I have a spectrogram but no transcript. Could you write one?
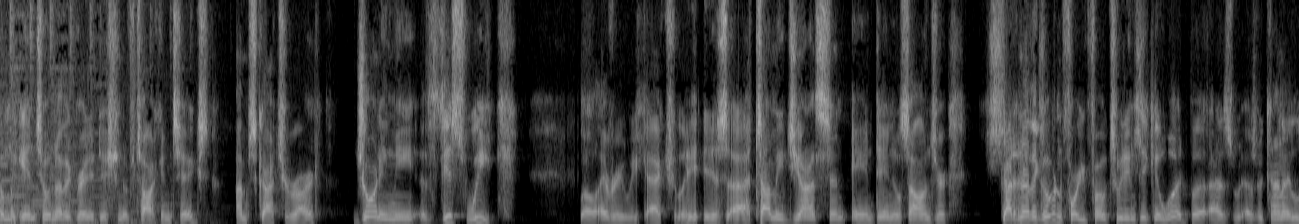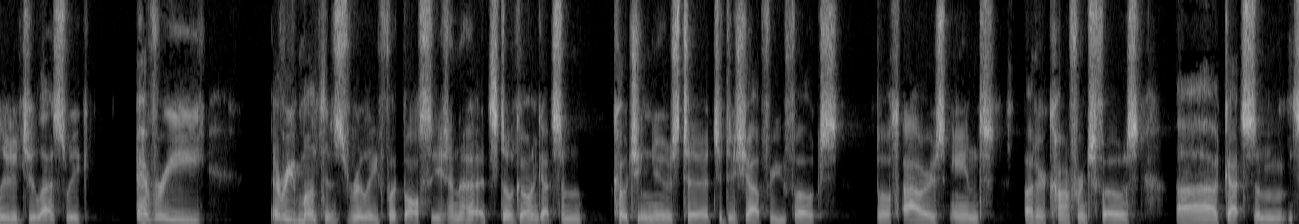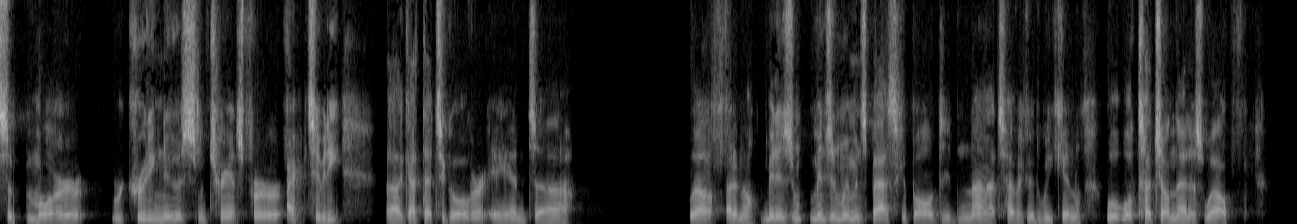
welcome again to another great edition of Talking Tigs. I'm Scott Gerard. Joining me this week, well, every week actually, is uh, Tommy Johnson and Daniel Zollinger. Got another good one for you folks. We didn't think it would, but as as we kind of alluded to last week, every every month is really football season. Uh, it's still going. Got some coaching news to to dish out for you folks, both ours and other conference foes. Uh, got some some more recruiting news, some transfer activity. Uh, got that to go over, and uh, well, I don't know. Men's, men's and women's basketball did not have a good weekend. We'll, we'll touch on that as well.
